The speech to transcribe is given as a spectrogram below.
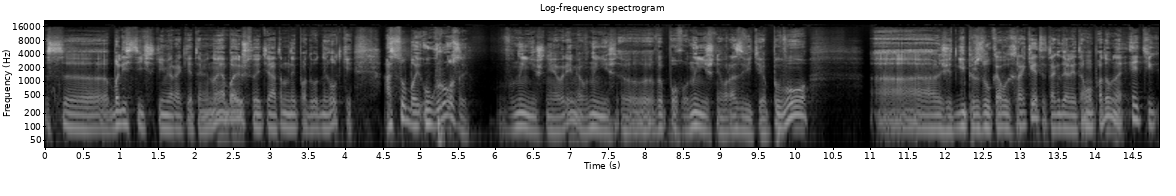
с э, баллистическими ракетами. Но я боюсь, что эти атомные подводные лодки особой угрозы в нынешнее время, в, нынеш... Э, в эпоху нынешнего развития ПВО, значит, гиперзвуковых ракет и так далее и тому подобное, эти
